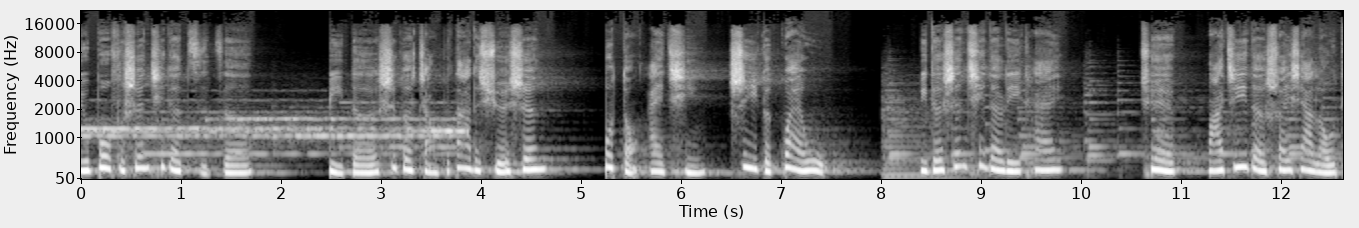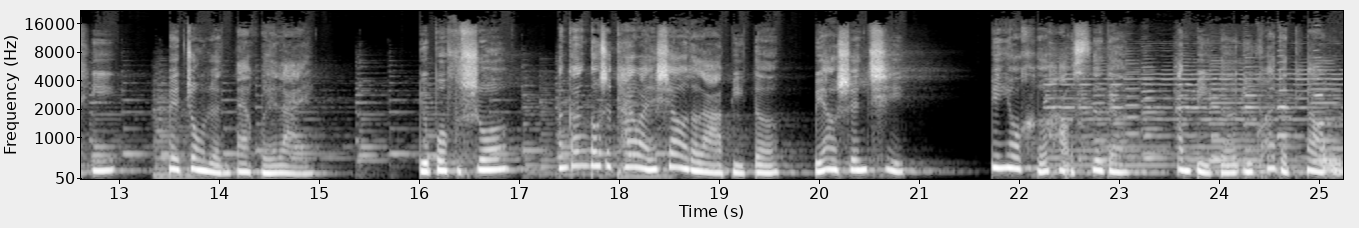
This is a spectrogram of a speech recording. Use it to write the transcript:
刘波夫生气的指责。彼得是个长不大的学生，不懂爱情，是一个怪物。彼得生气的离开，却滑稽的摔下楼梯，被众人带回来。刘伯父说：“刚刚都是开玩笑的啦，彼得，不要生气。”便又和好似的和彼得愉快的跳舞。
